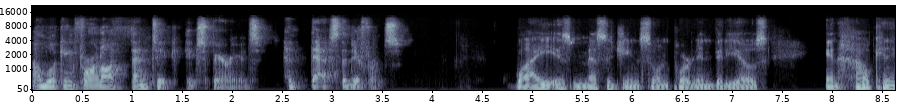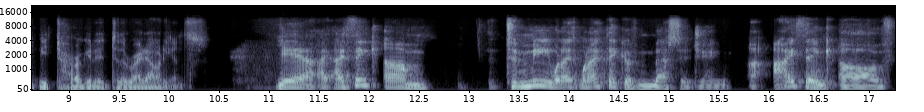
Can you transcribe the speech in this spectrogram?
I'm looking for an authentic experience. And that's the difference. Why is messaging so important in videos? And how can it be targeted to the right audience? Yeah, I, I think um, to me, when I when I think of messaging, I think of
